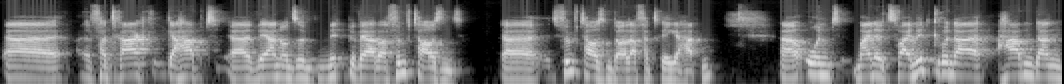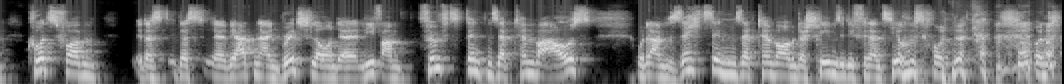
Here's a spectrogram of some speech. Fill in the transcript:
äh, Vertrag gehabt, äh, während unsere Mitbewerber 5.000 äh, 5.000 Dollar Verträge hatten. Äh, und meine zwei Mitgründer haben dann kurz vorm das, das, äh, wir hatten einen Bridge Loan, der lief am 15. September aus und am 16. September unterschrieben sie die Finanzierungsrunde. und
